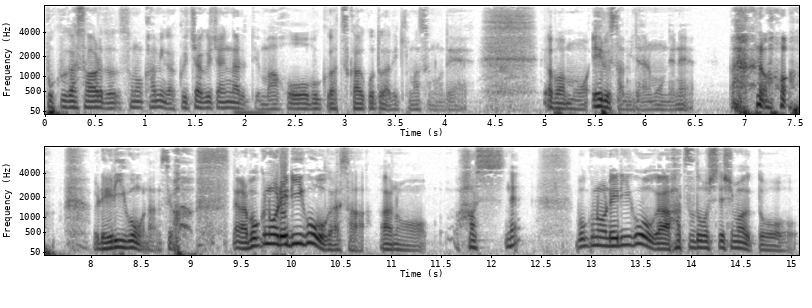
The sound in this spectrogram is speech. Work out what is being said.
僕が触るとその紙がぐちゃぐちゃになるという魔法を僕が使うことができますので、やっぱもうエルサみたいなもんでね、あの、レリーゴーなんですよ。だから僕のレリーゴーがさ、あの、発、ね。僕のレリーゴーが発動してしまうと、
